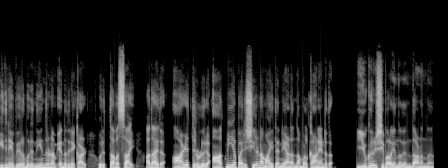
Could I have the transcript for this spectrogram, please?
ഇതിനെ വെറുമൊരു നിയന്ത്രണം എന്നതിനേക്കാൾ ഒരു തപസ്സായി അതായത് ആഴത്തിലുള്ളൊരു ആത്മീയ പരിശീലനമായി തന്നെയാണ് നമ്മൾ കാണേണ്ടത്. യുഗഋഷി പറയുന്നത് എന്താണെന്ന്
